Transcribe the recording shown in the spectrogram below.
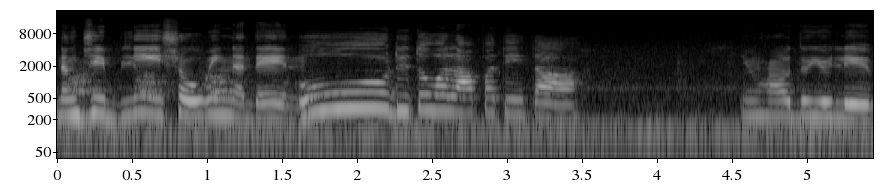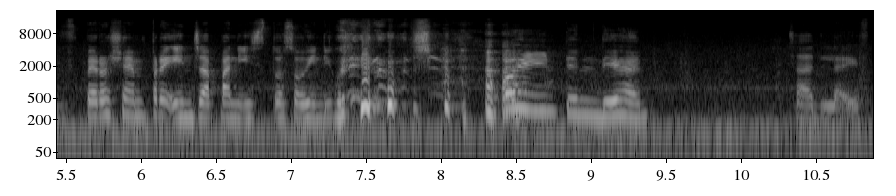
ng Ghibli, showing na din. Oo, dito wala pa, tita. Yung How Do You Live. Pero syempre, in Japanese to, so hindi ko rin siya maintindihan. Sad life.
